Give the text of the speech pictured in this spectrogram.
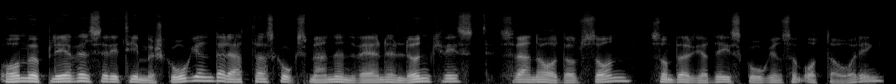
Om upplevelser i timmerskogen berättar skogsmännen Verner Lundqvist, Sven Adolfsson, som började i skogen som åttaåring,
